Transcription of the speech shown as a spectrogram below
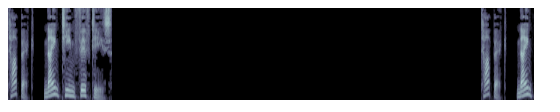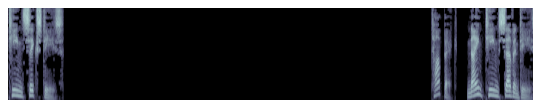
Topic 1950s. Topic 1960s. Topic 1970s.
